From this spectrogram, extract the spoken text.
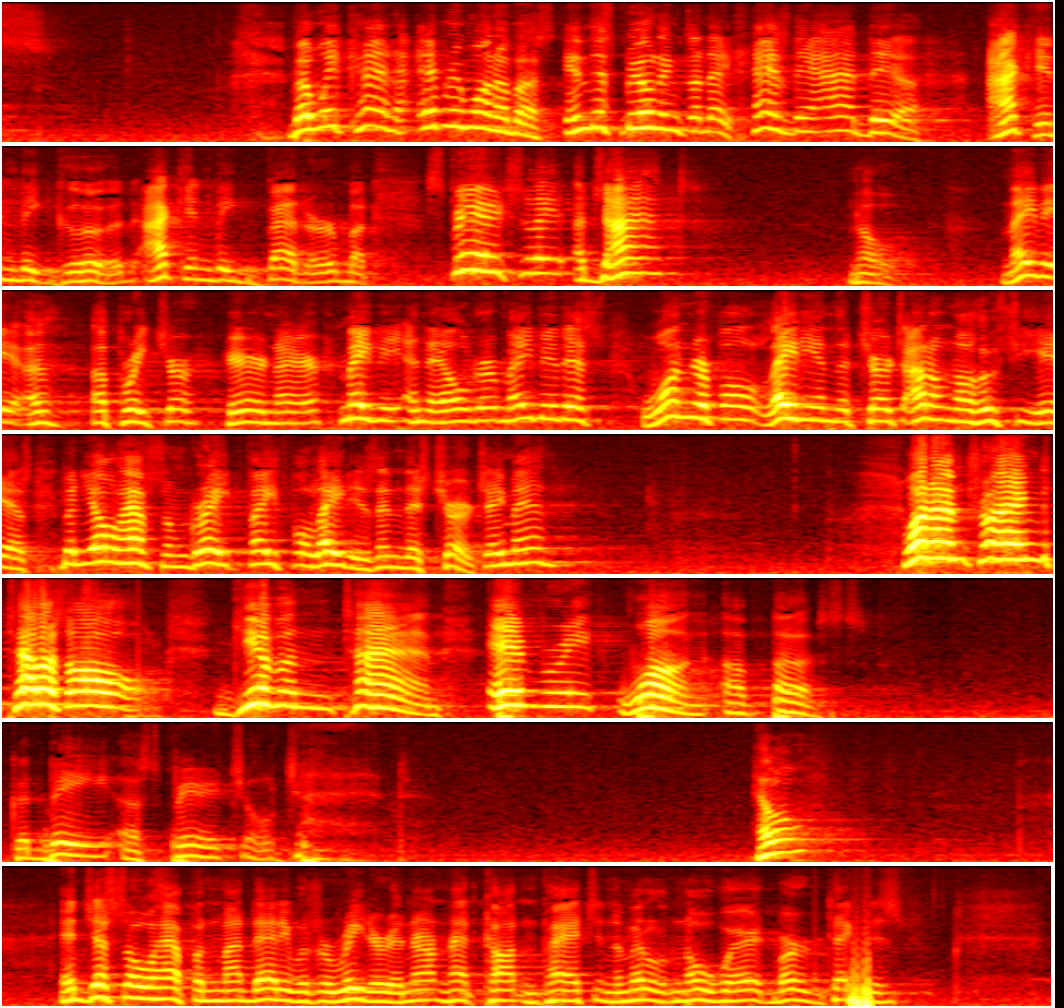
but we of, every one of us in this building today has the idea I can be good, I can be better, but spiritually, a giant? No. Maybe a, a preacher here and there, maybe an elder, maybe this wonderful lady in the church. I don't know who she is, but y'all have some great, faithful ladies in this church. Amen? What I'm trying to tell us all, given time, every one of us could be a spiritual giant. Hello? It just so happened my daddy was a reader, and out in that cotton patch in the middle of nowhere at Bird, Texas,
